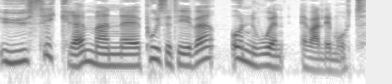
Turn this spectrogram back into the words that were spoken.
usikre, men eh, positive, og noen er veldig mot.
